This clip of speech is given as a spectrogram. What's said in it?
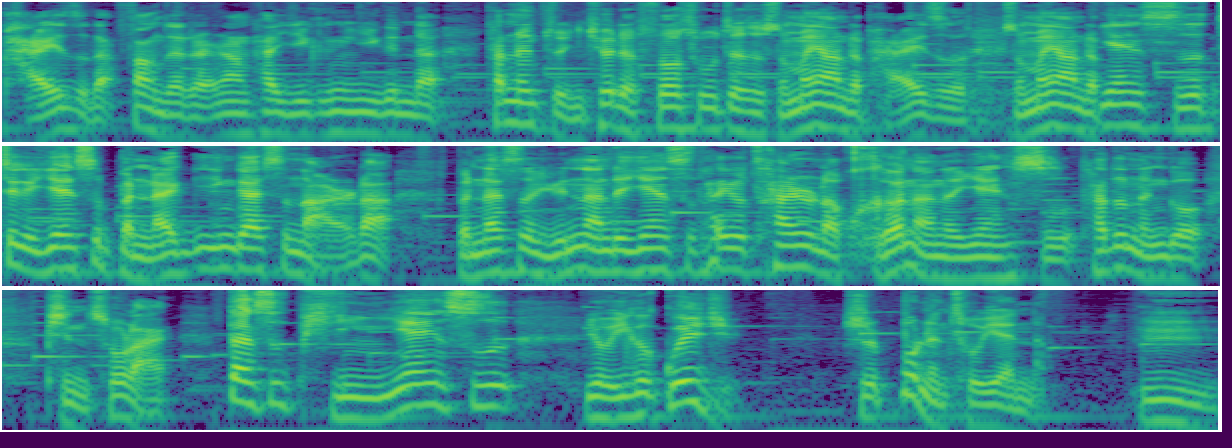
牌子的放在这儿，让他一根一根的，他能准确的说出这是什么样的牌子，什么样的烟丝。这个烟丝本来应该是哪儿的？本来是云南的烟丝，他又掺入了河南的烟丝，他都能够品出来。但是品烟丝。有一个规矩，是不能抽烟的。嗯，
